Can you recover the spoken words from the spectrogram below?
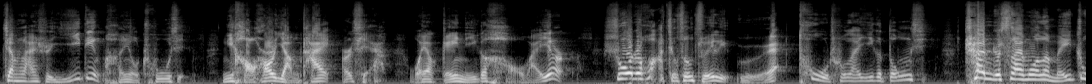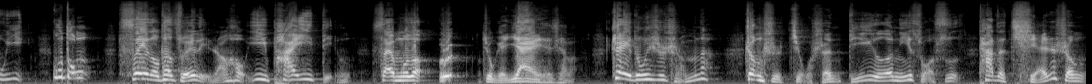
将来是一定很有出息。你好好养胎，而且我要给你一个好玩意儿。说着话就从嘴里呃吐出来一个东西，趁着赛莫勒没注意，咕咚塞到他嘴里，然后一拍一顶，赛莫勒呃就给咽下去了。这东西是什么呢？正是酒神狄俄尼索斯他的前生。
